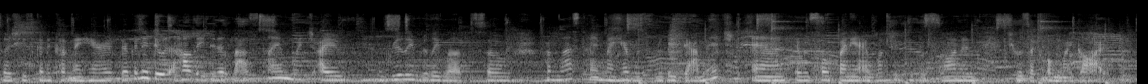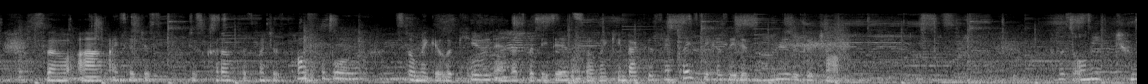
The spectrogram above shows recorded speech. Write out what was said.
so she's gonna cut my hair. They're gonna do it how they did it last time, which I really, really loved. So from last time, my hair was really damaged and it was so funny. I walked into the salon and she was like, oh my God. So uh, I said, just, just cut off as much as possible, still make it look cute and that's what they did. So I came back to the same place because they did a really good job. It was only two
